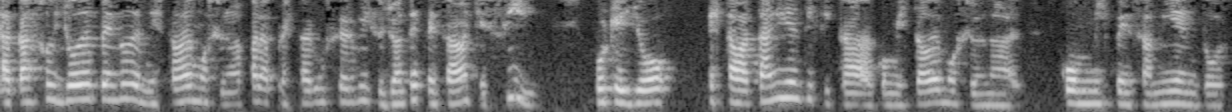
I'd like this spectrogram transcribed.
¿acaso yo dependo de mi estado emocional para prestar un servicio? Yo antes pensaba que sí, porque yo estaba tan identificada con mi estado emocional, con mis pensamientos,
